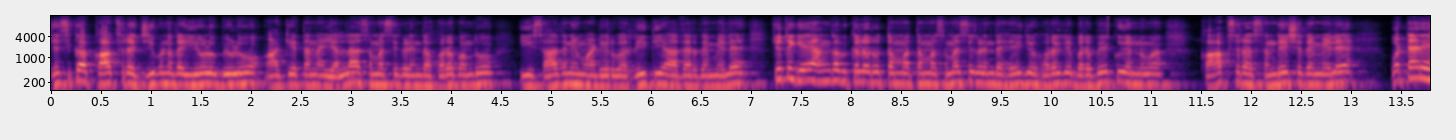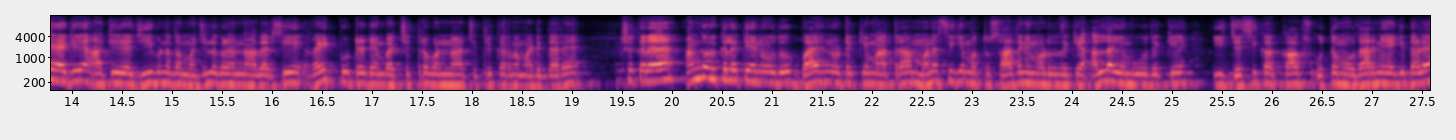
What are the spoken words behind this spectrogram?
ಜೆಸಿಕಾ ಕಾಕ್ಸ್ರ ಜೀವನದ ಏಳು ಬೀಳು, ಆಕೆ ತನ್ನ ಎಲ್ಲ ಸಮಸ್ಯೆಗಳಿಂದ ಹೊರಬಂದು ಈ ಸಾಧನೆ ಮಾಡಿರುವ ರೀತಿಯ ಆಧಾರದ ಮೇಲೆ ಜೊತೆಗೆ ಅಂಗವಿಕಲರು ತಮ್ಮ ತಮ್ಮ ಸಮಸ್ಯೆಗಳಿಂದ ಹೇಗೆ ಹೊರಗೆ ಬರಬೇಕು ಎನ್ನುವ ಕಾಕ್ಸ್ರ ಸಂದೇಶದ ಮೇಲೆ ಒಟ್ಟಾರೆಯಾಗಿ ಆಕೆಯ ಜೀವನದ ಮಜಲುಗಳನ್ನು ಆಧರಿಸಿ ರೈಟ್ ಪುಟೆಡ್ ಎಂಬ ಚಿತ್ರವನ್ನು ಚಿತ್ರೀಕರಣ ಮಾಡಿದ್ದಾರೆ. ಶಿಕ್ಷಕರ ಅಂಗವಿಕಲತೆ ಎನ್ನುವುದು ಬಾಹ್ಯ ನೋಟಕ್ಕೆ ಮಾತ್ರ ಮನಸ್ಸಿಗೆ ಮತ್ತು ಸಾಧನೆ ಮಾಡುವುದಕ್ಕೆ ಅಲ್ಲ ಎಂಬುದಕ್ಕೆ ಈ ಜೆಸಿಕಾ ಕಾಕ್ಸ್ ಉತ್ತಮ ಉದಾಹರಣೆಯಾಗಿದ್ದಾಳೆ.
